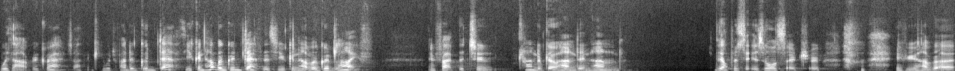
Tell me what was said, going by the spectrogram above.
without regret. I think he would have had a good death. You can have a good death as you can have a good life. In fact, the two kind of go hand in hand. The opposite is also true. if you have a,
